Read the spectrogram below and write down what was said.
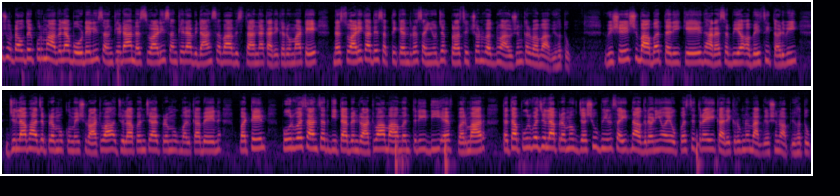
છોટાઉદેપુરમાં આવેલા બોરડેલી સંખેડા, નસવાડી સંખેડા વિધાનસભા વિસ્તારના કાર્યકરો માટે નસવાડી ખાતે શક્તિ કેન્દ્ર સંયોજક પ્રશિક્ષણ વર્ગનું આયોજન કરવામાં આવ્યું હતું. વિશેષ બાબત તરીકે ધારાસભ્ય અભયસિંહ તડવી, જિલ્લા ભાજપ પ્રમુખ ઉમેશ રાઠવા, જિલ્લા પંચાયત પ્રમુખ મલકાબેન પટેલ, પૂર્વ સાંસદ ગીતાબેન રાઠવા, મહામંત્રી ડી એફ પરમાર તથા પૂર્વ જિલ્લા પ્રમુખ જશુ ભીલ સહિતના અગ્રણીઓએ ઉપસ્થિત રહી કાર્યક્રમનું માર્ગદર્શન આપ્યું હતું.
